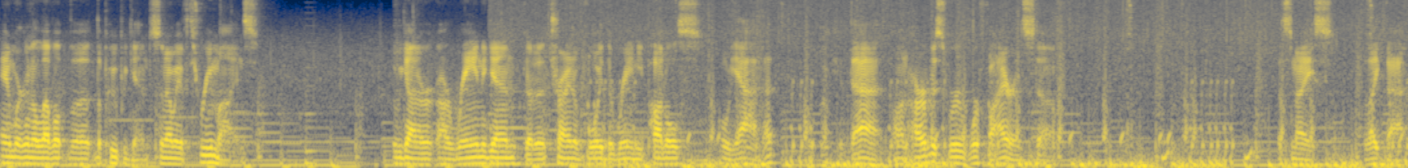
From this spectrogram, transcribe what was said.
And we're gonna level up the, the poop again. So now we have three mines. We got our, our rain again. Gotta try and avoid the rainy puddles. Oh yeah, that look at that. On harvest we're we're firing stuff. That's nice. I like that.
